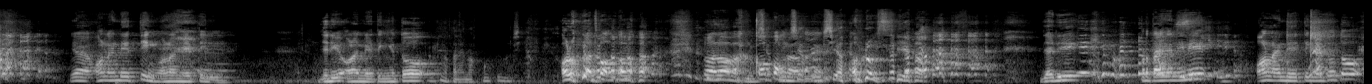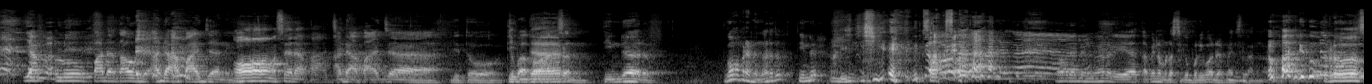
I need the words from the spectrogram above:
ya, online dating, online dating. Jadi online dating itu Kenapa nembak gua? Belum siap. Oh lu gak tau apa-apa? Lu gak tau apa? Belum siap, Kopong belum siap, belum siap. Oh belum siap Jadi pertanyaan ini Online dating itu tuh Yang lu pada tahu nih Ada apa aja nih Oh, maksudnya ada apa aja? Ada apa aja gitu Coba Tinder. kalau Hansen Tinder Gue gak pernah denger tuh Tinder Biji. Eh, Gak pernah dengar. Gak pernah denger ya Tapi 635 udah match lah Waduh. Terus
